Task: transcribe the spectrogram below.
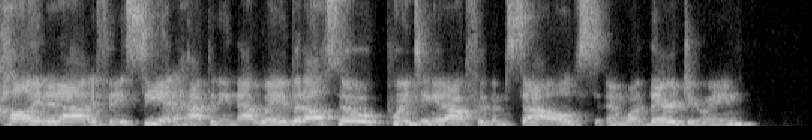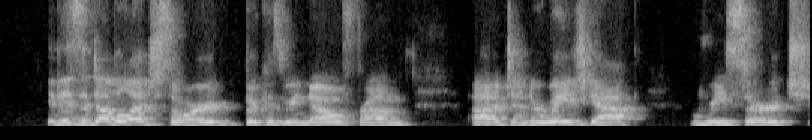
calling it out if they see it happening that way, but also pointing it out for themselves and what they're doing. It is a double edged sword because we know from uh, gender wage gap research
